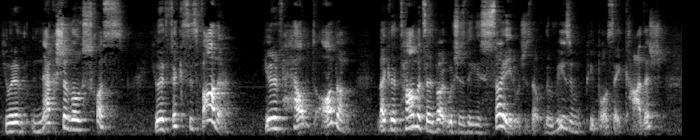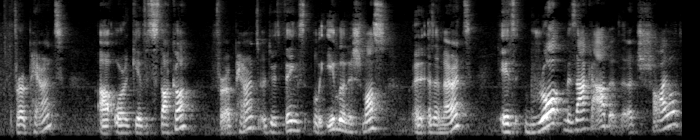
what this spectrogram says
he would have nechshavos He would have fixed his father. He would have helped Adam like the Talmud says about, which is the Yisoid, which is the, the, reason people say Kaddish for a parent, uh, or give staka for a parent, or do things Le'ilu Nishmas as a merit, is brought Mizak Abiv, that a child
